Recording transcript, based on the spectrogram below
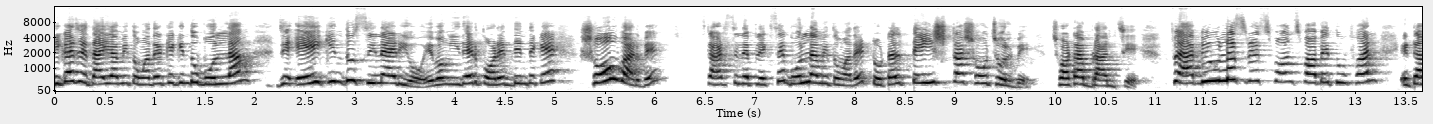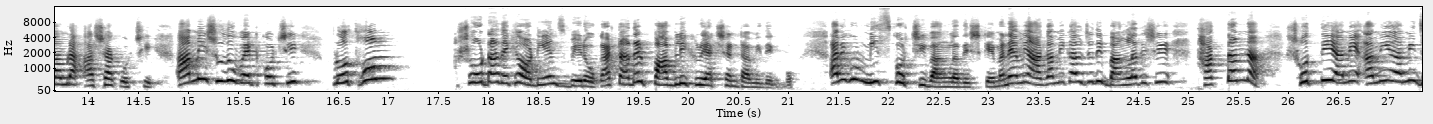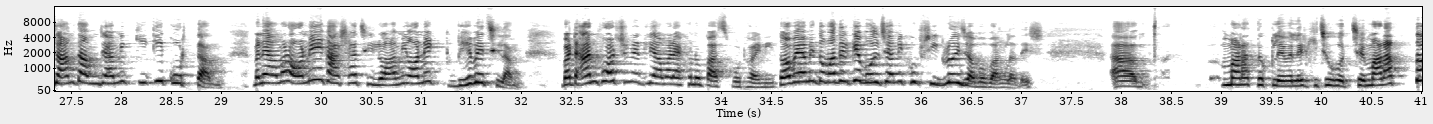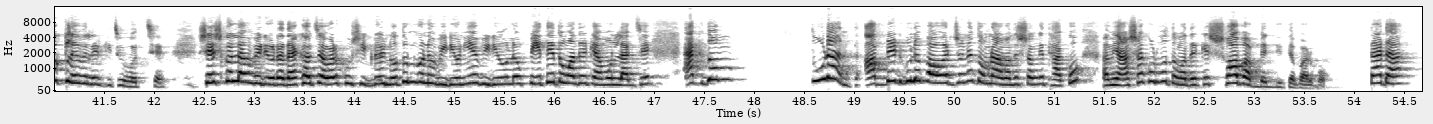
ঠিক আছে? তাই আমি তোমাদেরকে কিন্তু বললাম যে এই কিন্তু সিনারিও এবং ঈদের পরের দিন থেকে শো বাড়বে। স্টার সিনেপ্লেক্সে বললামই তোমাদের টোটাল তেইশটা শো চলবে, ছটা ব্রাঞ্চে ফ্যাবিউলাস রেসপন্স পাবে তুফান, এটা আমরা আশা করছি। আমি শুধু ওয়েট করছি, প্রথম শোটা দেখে অডিয়েন্স বেরোক, আর তাদের পাবলিক রিয়াকশনটা আমি দেখব। আমি খুব মিস করছি বাংলাদেশকে। মানে আমি আগামীকাল যদি বাংলাদেশে থাকতাম না, সত্যি আমি আমি আমি জানতাম যে আমি কি কি করতাম। মানে আমার অনেক আশা ছিল, আমি অনেক ভেবেছিলাম। বাট আনফর্চুনেটলি আমার এখনও পাসপোর্ট হয়নি। তবে আমি তোমাদেরকে বলছি, আমি খুব শীঘ্রই যাব বাংলাদেশ। মারাত্মক লেভেলের কিছু হচ্ছে, মারাত্মক লেভেলের কিছু হচ্ছে। শেষ করলাম ভিডিওটা, দেখা হচ্ছে আবার খুব শীঘ্রই নতুন কোনো ভিডিও নিয়ে। ভিডিওগুলো পেতে তোমাদের কেমন লাগছে? একদম তুরান্ত আপডেটগুলো পাওয়ার জন্য তোমরা আমাদের সঙ্গে থাকো। আমি আশা করব তোমাদেরকে সব আপডেট দিতে পারব। টাটা!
